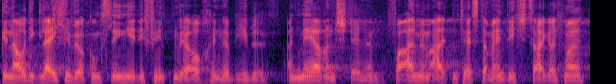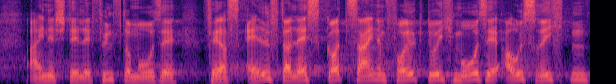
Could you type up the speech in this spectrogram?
genau die gleiche Wirkungslinie, die finden wir auch in der Bibel, an mehreren Stellen, vor allem im Alten Testament. Ich zeige euch mal eine Stelle, 5. Mose, Vers 11, da lässt Gott seinem Volk durch Mose ausrichten,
